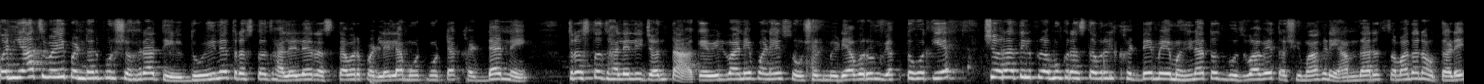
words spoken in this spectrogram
पण याच वेळी पंढरपूर शहरातील धुळीने त्रस्त झालेल्या रस्त्यावर पडलेल्या मोठमोठ्या खड्ड्यांनी त्रस्त झालेली जनता केविलवाणीपणे सोशल मीडियावरून व्यक्त होतीये. शहरातील प्रमुख रस्त्यावरील खड्डे मे महिन्यातच बुजवावेत अशी मागणी आमदार समाधान अवताडे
